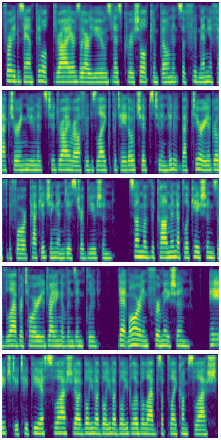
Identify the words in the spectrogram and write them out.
For example, dryers are used as crucial components of food manufacturing units to dry raw foods like potato chips to inhibit bacteria growth before packaging and distribution. Some of the common applications of laboratory drying ovens include Get more information. https slash www.globallabsupply.com slash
